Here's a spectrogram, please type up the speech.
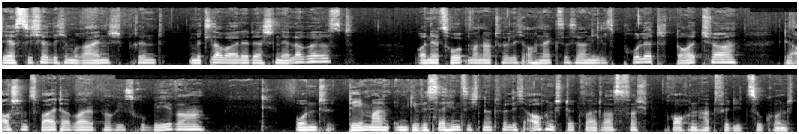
der sicherlich im reinen Sprint mittlerweile der schnellere ist. Und jetzt holt man natürlich auch nächstes Jahr Nils Pullet, Deutscher, der auch schon Zweiter bei Paris-Roubaix war und dem man in gewisser Hinsicht natürlich auch ein Stück weit was versprochen hat für die Zukunft.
